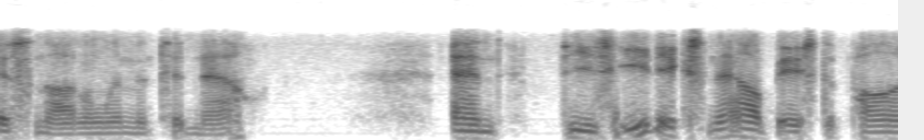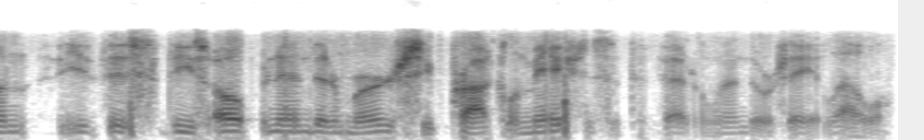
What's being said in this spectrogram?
It's not unlimited now. And these edicts now, based upon this, these open-ended emergency proclamations at the federal and or state level,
